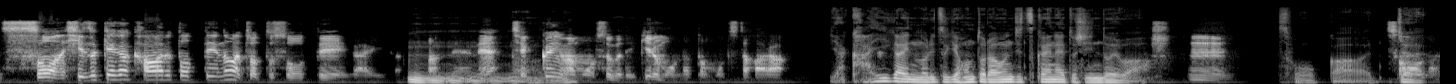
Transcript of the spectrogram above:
そうね、日付が変わるとっていうのはちょっと想定外だったんだよね。チェックインはもうすぐできるもんだと思ってたから。いや、海外の乗り継ぎは本当ラウンジ使えないとしんどいわ。うん。そうか。じゃあ、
